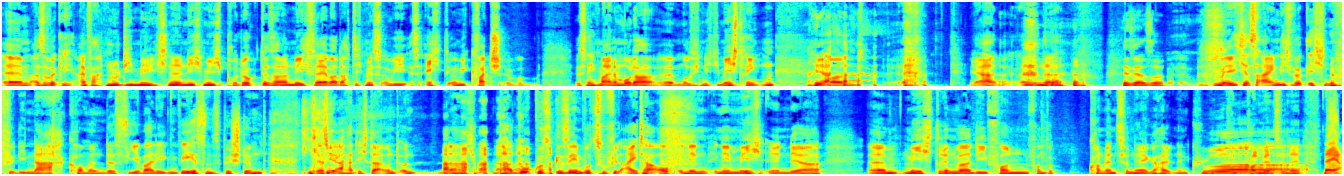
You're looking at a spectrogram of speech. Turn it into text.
Ähm, also wirklich einfach nur die Milch, ne? Nicht Milchprodukte, sondern Milch selber. Dachte ich mir, ist irgendwie, ist echt irgendwie Quatsch. Äh, Ist nicht meine Mutter, äh, muss ich nicht die Milch trinken. Ja. Und äh, ja, also, ne? Ist ja so. Milch ist eigentlich wirklich nur für die Nachkommen des jeweiligen Wesens bestimmt. Deswegen Ja. hatte ich da und und na, ich habe ein paar Dokus gesehen, wo zu viel Eiter auch in den in den Milch in der ähm, Milch drin war, die von von so konventionell gehaltenen Kühen kon konventionell. Naja,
